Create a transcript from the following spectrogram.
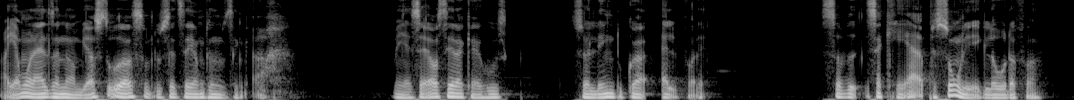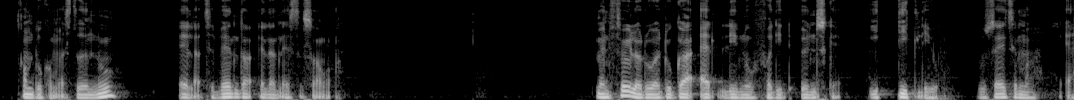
Og jeg må da altid om, jeg stod også, som du selv sagde omkring, og tænkte, ah. Men jeg sagde også til dig, kan jeg huske, så længe du gør alt for det, så, ved, så kan jeg personligt ikke love dig for, om du kommer afsted nu, eller til vinter, eller næste sommer. Men føler du, at du gør alt lige nu for dit ønske i dit liv? Du sagde til mig, ja.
